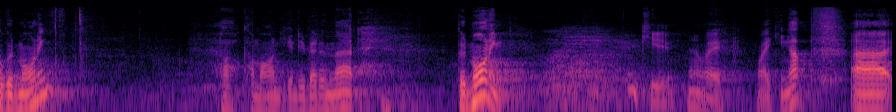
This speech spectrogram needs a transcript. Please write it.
Well, good morning. Oh, come on, you can do better than that. Good morning. Thank you. Now we're waking up. Uh,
